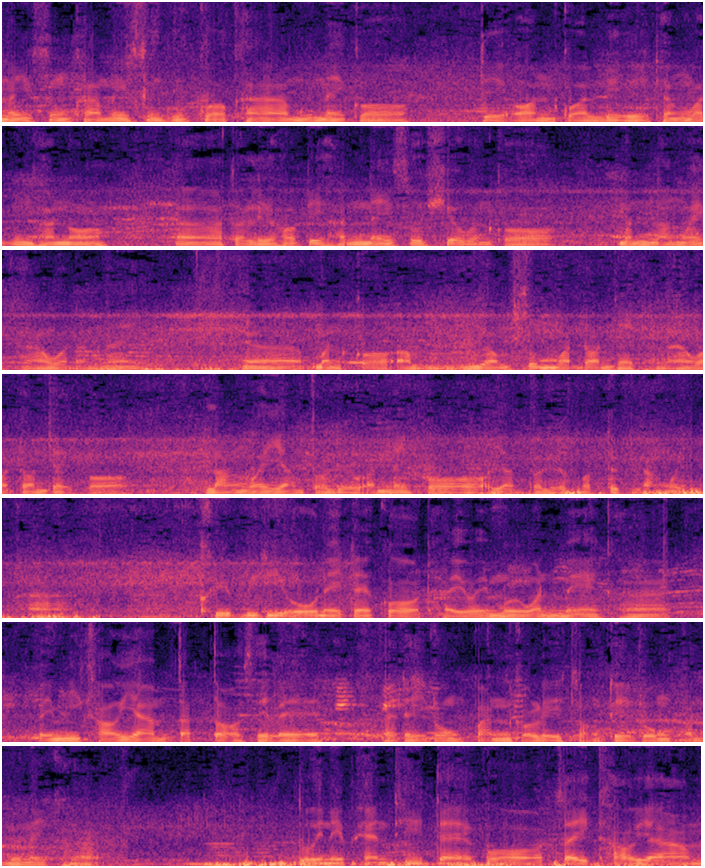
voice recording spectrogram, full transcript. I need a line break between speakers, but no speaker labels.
ไม่สงค่าไม่ซึ่งกูก็ค้ามือในก็เตออนกว่าเลยทั้งวัดหนึ่งคันเนาะเอ่อตอนเลยเขาตีหันในโซเชียลกันก็มันหลังไว้ขาวัดอันในเอ่อมันก็อ่ำยอมซุ้มวัดดอนใหญ่ฐานะวัดดอนใหญ่ก็หลังไว้ย่างตัวเลียวอันในก็ย่างตัวเลียวก็ตึกหลังไว้อยู่ค่ะคลิปวิดีโอในแต่ก็ถ่ายไว้มือวันแม่ค่ะ ไปมีข้าวยามตัดต่อเสร็จแล้วแต่ได้ลงปันก็เลยจ่องเตลงปันมือในค่ะ โดยในแผนที่แต่ก็ใจข้าวยาม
